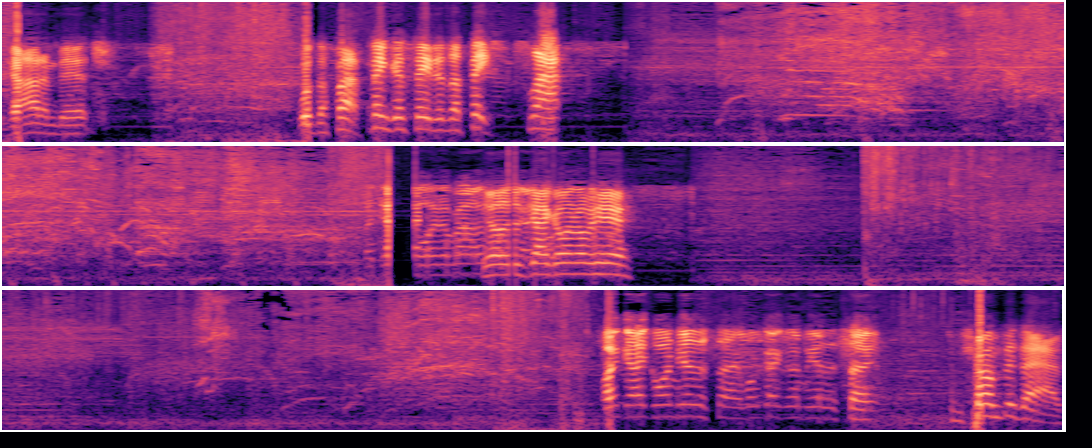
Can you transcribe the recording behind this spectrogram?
I got him, bitch. With the fat finger say to the face? Slap! My guy going. Yo, this guy going over here. One guy going the other side. One guy going the other side. Jump his ass.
